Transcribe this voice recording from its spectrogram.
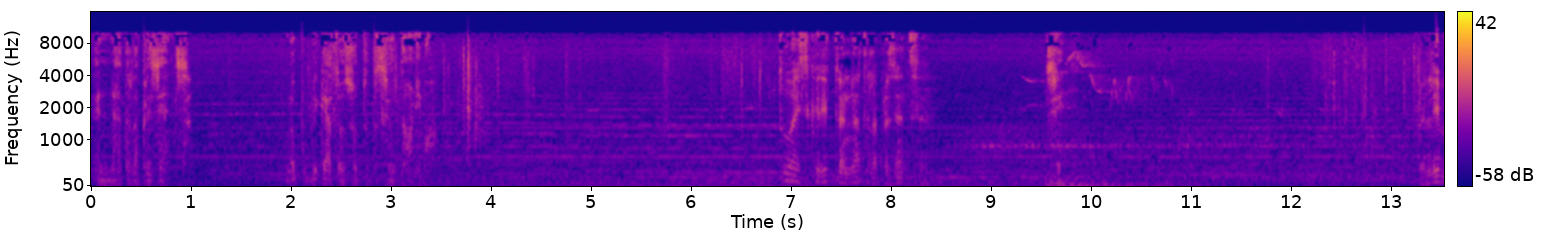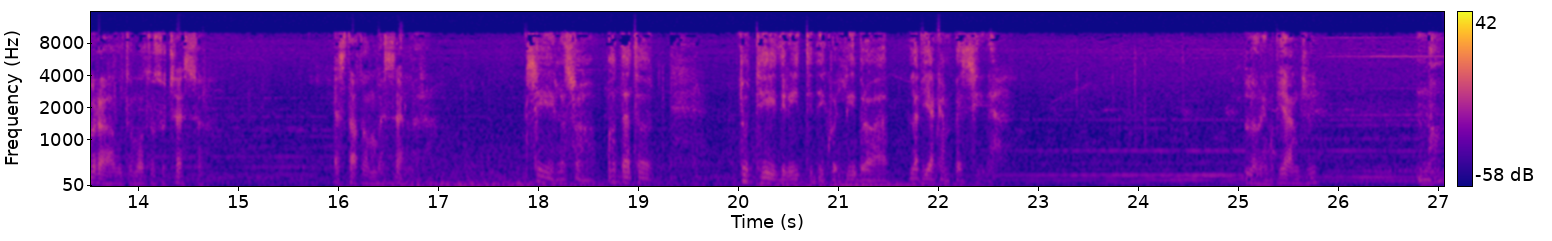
È nata la presenza. L'ho pubblicato sotto pseudonimo. Tu hai scritto È nata la presenza? Sì. Quel libro ha avuto molto successo. È stato un bestseller. Sì, lo so. Ho dato tutti i diritti di quel libro alla Via Campesina. Lo rimpiangi? No.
